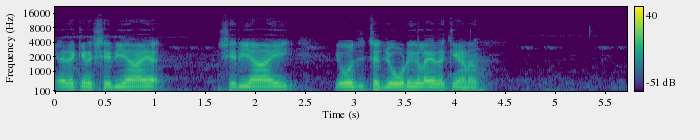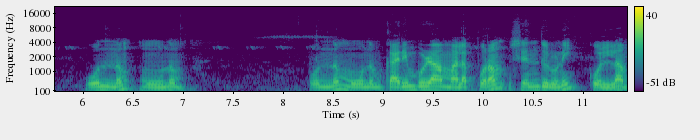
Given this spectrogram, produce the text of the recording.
ഏതൊക്കെയാണ് ശരിയായ ശരിയായി യോജിച്ച ജോഡികൾ ഏതൊക്കെയാണ്? ഒന്നും മൂന്നും. ഒന്നും മൂന്നും. കരിമ്പുഴ മലപ്പുറം ചെന്തുരുണി കൊല്ലം.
